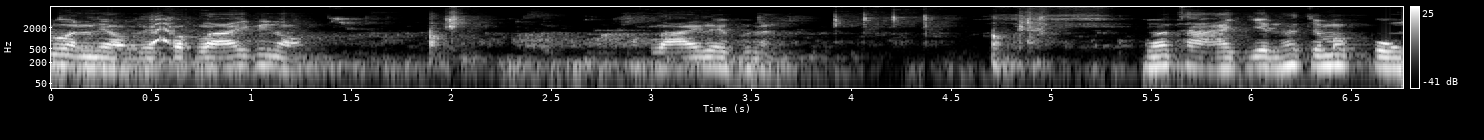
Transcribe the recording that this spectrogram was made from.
ล้วนแล้วเลยปักร้ายพี่น้องปักร้ายเลยพุ่นนะเดี๋ยวถ่ายเย็นเขาจะมาปรุง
